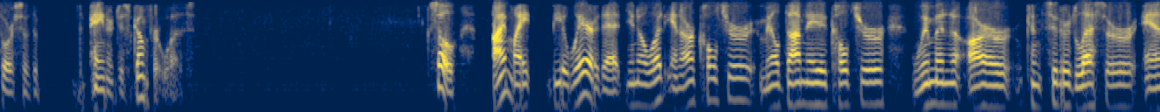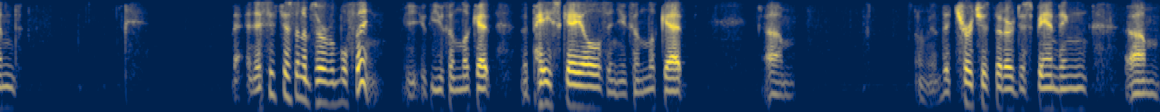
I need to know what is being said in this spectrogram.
source of the, the pain or discomfort was. So I might be aware that, you know what, in our culture, male-dominated culture, women are considered lesser and and this is just an observable thing. You, you can look at the pay scales and you can look at um, the churches that are disbanding um,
